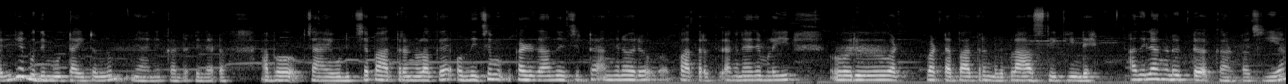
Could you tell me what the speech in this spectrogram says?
വലിയ ബുദ്ധിമുട്ടായിട്ടൊന്നും ഞാൻ കണ്ടിട്ടില്ല കേട്ടോ. അപ്പോൾ ചായ കുടിച്ച പാത്രങ്ങളൊക്കെ ഒന്നിച്ച് കഴുകാമെന്ന് വെച്ചിട്ട് അങ്ങനെ ഓരോ പാത്രത്തിൽ അങ്ങനെ നമ്മൾ ഈ ഒരു വട്ടപ്പാത്രം ഉണ്ടല്ലോ പ്ലാസ്റ്റിക്കിന്റെ അതിലങ്ങോട്ട് ഇട്ട് വെക്കാം കേട്ടോ ചെയ്യുക.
